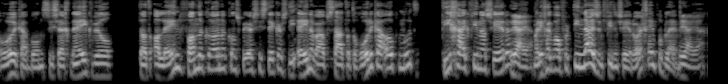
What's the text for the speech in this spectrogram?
horecabonds die zegt, nee, ik wil dat alleen van de corona conspiracy stickers, die ene waarop staat dat de horeca open moet, die ga ik financieren. Ja, ja. Maar die ga ik wel voor 10.000 financieren hoor, geen probleem. Ja, ja.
